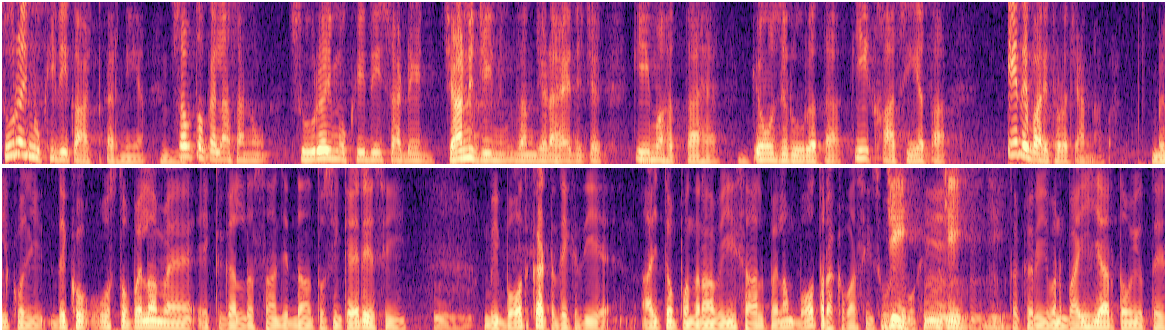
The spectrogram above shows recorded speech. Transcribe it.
ਸੂਰਜਮੁਖੀ ਦੀ ਕਾਸ਼ਤ ਕਰਨੀ ਆ ਸਭ ਤੋਂ ਪਹਿਲਾਂ ਸਾਨੂੰ ਸੂਰਜਮੁਖੀ ਦੀ ਸਾਡੇ ਜਨ ਜੀਵਨ ਜਿਹੜਾ ਹੈ ਇਹਦੇ ਚ ਕੀ ਮਹੱਤਤਾ ਹੈ ਕਿਉਂ ਜ਼ਰੂਰਤ ਆ ਕੀ ਖਾਸੀਅਤ ਆ ਇਹਦੇ ਬਾਰੇ ਥੋੜਾ ਚਾਨਣਾ ਪਾ ਬਿਲਕੁਲ ਜੀ। ਦੇਖੋ ਉਸ ਤੋਂ ਪਹਿਲਾਂ ਮੈਂ ਇੱਕ ਗੱਲ ਦੱਸਾਂ ਜਿੱਦਾਂ ਤੁਸੀਂ ਕਹਿ ਰਹੇ ਸੀ ਵੀ ਬਹੁਤ ਘੱਟ ਦਿਖਦੀ ਹੈ। ਅੱਜ ਤੋਂ 15-20 ਸਾਲ ਪਹਿਲਾਂ ਬਹੁਤ ਰਕਬਾ ਸੀ ਜੀ ਸੂਰਜਮੁਖੀ। ਜੀ ਜੀ। ਤਕਰੀਬਨ 22000 ਤੋਂ ਵੀ ਉੱਤੇ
